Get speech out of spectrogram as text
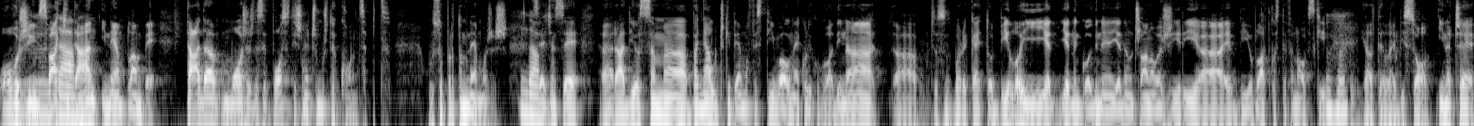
Ovo živim mm, svaki da. dan i nemam plan B. Tada možeš da se posvetiš nečemu što je koncept. U suprotnom ne možeš. Da. Sećam se, radio sam Banjalučki demo festival nekoliko godina, što sam zborio kada je to bilo i jedne godine jedan od članova žirija je bio Vlatko Stefanovski, uh mhm. -huh. jel te, Lebi Sol. Inače,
